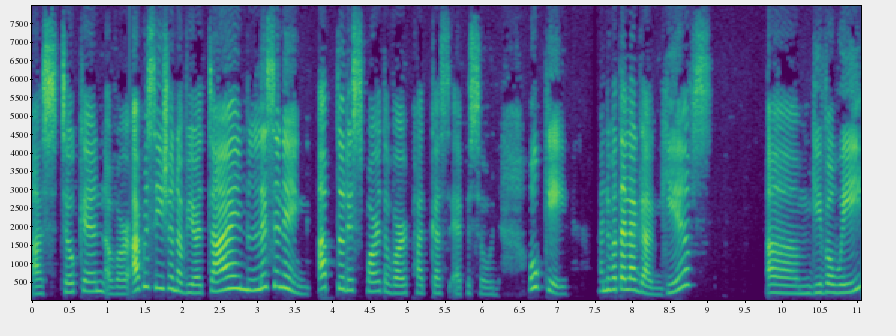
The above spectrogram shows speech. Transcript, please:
as token of our appreciation of your time listening up to this part of our podcast episode. Okay, ano ba talaga? Gifts? Um, giveaway?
